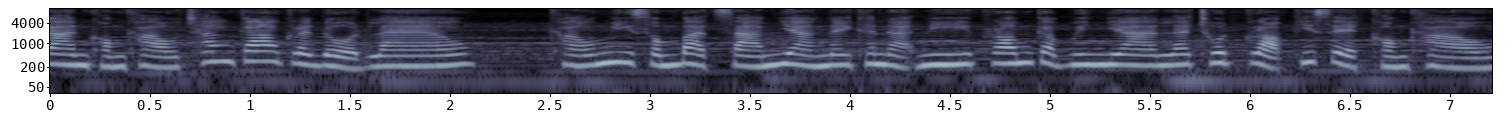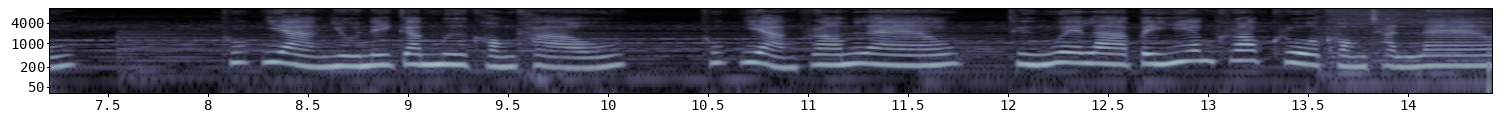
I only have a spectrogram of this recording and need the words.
การของเขาช่างก้าวกระโดดแล้ว เขามีสมบัติ3อย่างในขณะนี้พร้อมกับวิญญาณและชุดกรอบพิเศษของเขา ทุกอย่างอยู่ในกำมือของเขา ทุกอย่างพร้อมแล้ว ถึงเวลาไปเยี่ยมครอบครัวของฉันแล้ว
